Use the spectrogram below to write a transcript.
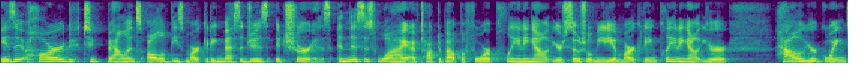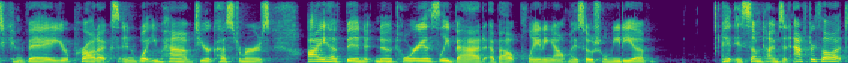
is it hard to balance all of these marketing messages? It sure is. And this is why I've talked about before planning out your social media marketing, planning out your how you're going to convey your products and what you have to your customers. I have been notoriously bad about planning out my social media. It is sometimes an afterthought,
